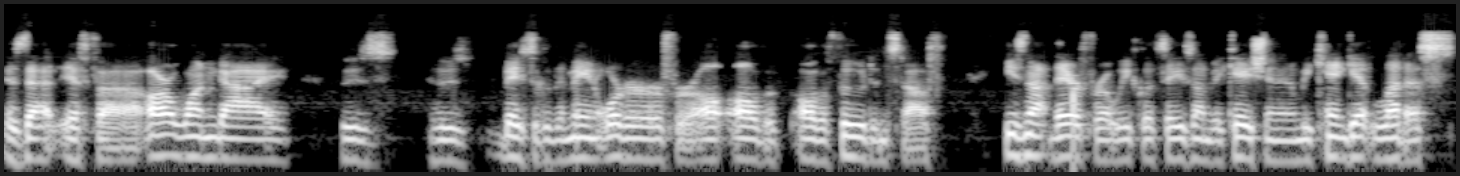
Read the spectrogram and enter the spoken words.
is that if uh, our one guy who's who's basically the main orderer for all, all the all the food and stuff he's not there for a week. Let's say he's on vacation and we can't get lettuce.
